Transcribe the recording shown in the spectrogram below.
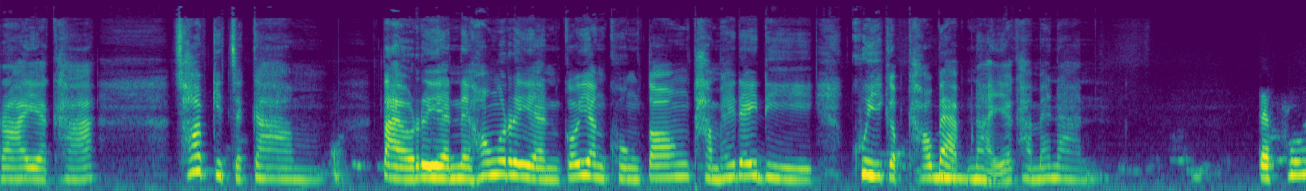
ไรอะคะ ชอบกิจกรรม แต่เรียนในห้องเรียนก็ยังคงต้องทำให้ได้ดี คุยกับเขาแบบไหนอะคะแม่นันแต่พูด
